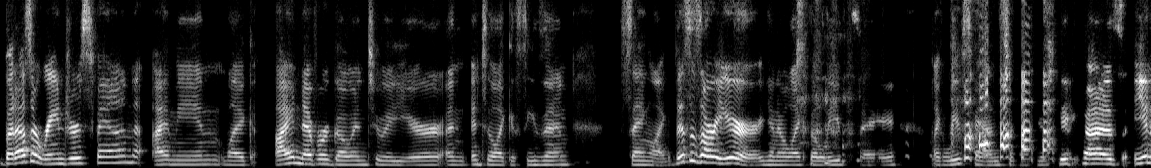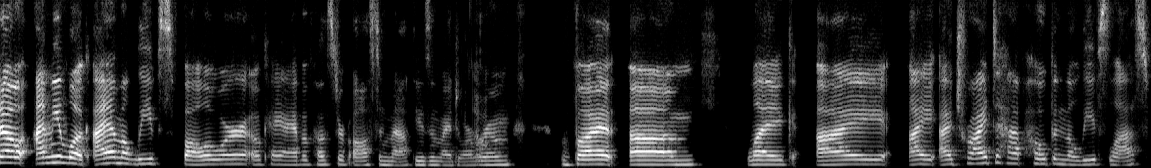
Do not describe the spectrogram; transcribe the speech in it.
but as a Rangers fan, I mean, like I never go into a year and into like a season saying like this is our year you know like the leafs say like leafs fans because you know i mean look i am a leafs follower okay i have a poster of austin matthews in my dorm oh. room but um like i i i tried to have hope in the leafs last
